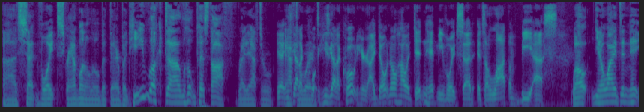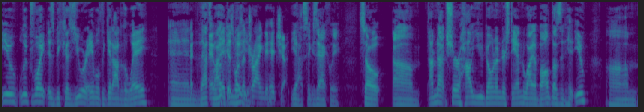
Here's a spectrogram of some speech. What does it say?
uh, sent Voit scrambling a little bit there, but he looked uh, a little pissed off right after. Yeah, he's afterwards. got a he's got a quote here. I don't know how it didn't hit me. Voit said it's a lot of BS. Well, you know why it didn't hit you, Luke Voit, is because you were able to get out of the way, and that's and why Lucas it didn't wasn't hit you. trying to hit you. Yes, exactly. So um, I'm not sure how you don't understand why a ball doesn't hit you. Um,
